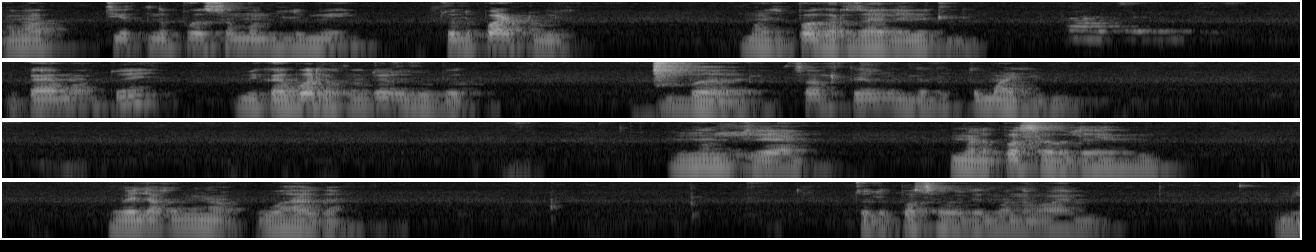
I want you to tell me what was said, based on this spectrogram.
आणि आता तिथनं पैसे म्हणलं मी तुला पाठवेल. माझी पगार जायला घेतली. काय म्हणतोय? मी काय भरत नाही तुझ्यासोबत. बरं चालतंय म्हणलं फक्त माझी मी. म्हणतोय मला पसवलं वेळेला का म्हणा वागा तुला पसवलं म्हणा वा मी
